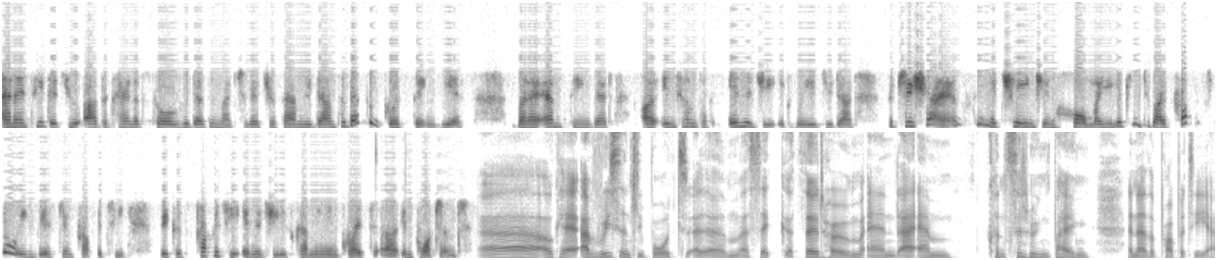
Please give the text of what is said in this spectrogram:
and I see that you are the kind of soul who doesn't like to let your family down. So that's a good thing, yes. But I am seeing that uh, in terms of energy, it weighs you down. Patricia, I am seeing a change in home. Are you looking to buy property or invest in property? Because property energy is coming in quite uh, important. Ah, okay. I've recently bought um, a, sec- a third home, and I am considering buying another property. Yeah.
